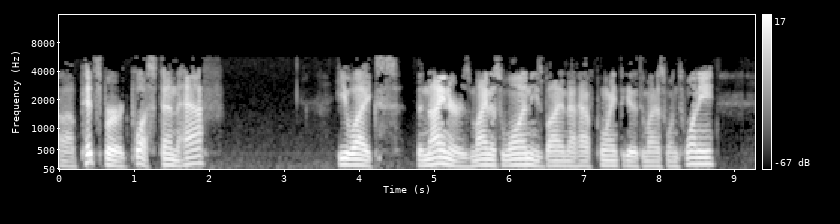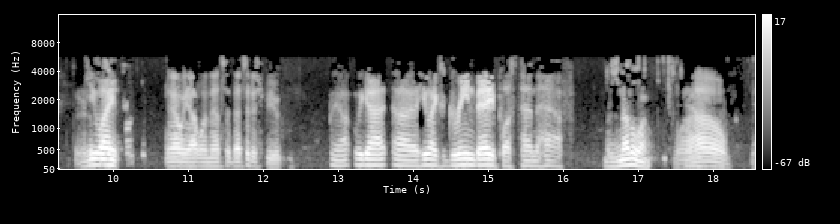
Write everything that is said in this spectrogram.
Uh, Pittsburgh plus 10 and a half. He likes the Niners minus one. He's buying that half point to get it to minus 120. There's He likes Yeah, we got one. That's a that's a dispute. Yeah, we got uh he likes Green Bay plus ten and a half. There's another one. Wow. You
